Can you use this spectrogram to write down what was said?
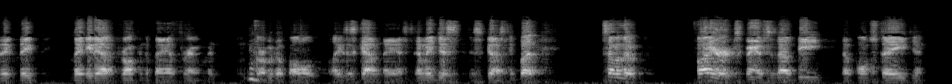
they they laid out drunk in the bathroom and, and throw it up all over the place. It's kind of nasty. I mean, just disgusting. But some of the funnier experiences, I'd be up on stage and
